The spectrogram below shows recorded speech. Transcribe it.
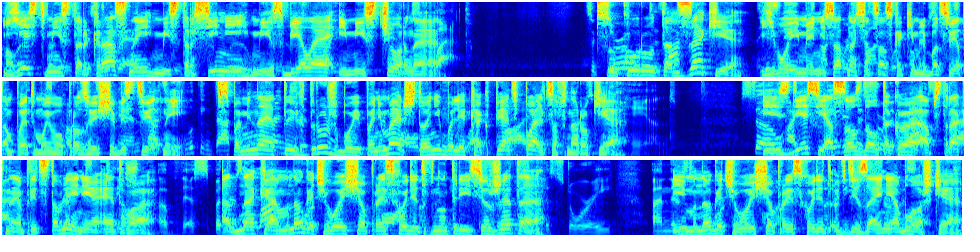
Есть мистер красный, мистер синий, мисс белая и мисс черная. Цукуру Тадзаки, его имя не соотносится с каким-либо цветом, поэтому его прозвище бесцветный, вспоминает их дружбу и понимает, что они были как пять пальцев на руке. И здесь я создал такое абстрактное представление этого. Однако много чего еще происходит внутри сюжета, и много чего еще происходит в дизайне обложки.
